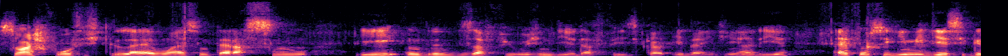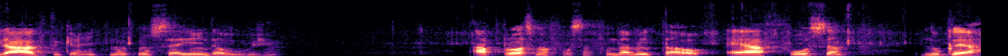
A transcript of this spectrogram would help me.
são as forças que levam a essa interação. E um grande desafio hoje em dia da física e da engenharia é conseguir medir esse grávito que a gente não consegue ainda hoje. A próxima força fundamental é a força nuclear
